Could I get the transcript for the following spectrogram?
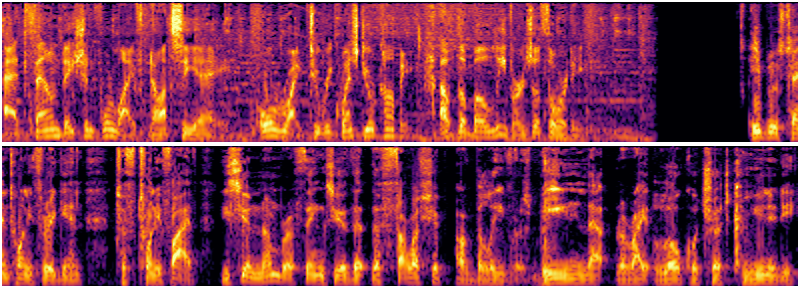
at foundationforlife.ca or write to request your copy of The Believer's Authority. Hebrews 10:23 again to 25. You see a number of things here that the fellowship of believers, being in that the right local church community,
